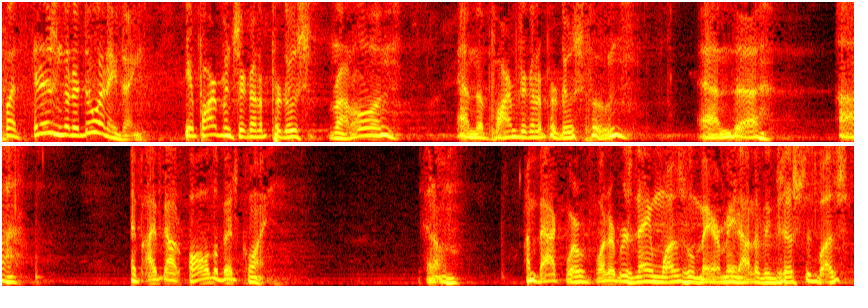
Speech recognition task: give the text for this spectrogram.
but it isn't going to do anything. The apartments are going to produce rental, and, and the farms are going to produce food. And uh, uh, if I've got all the Bitcoin, you know, I'm back where whatever his name was, who may or may not have existed, was,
